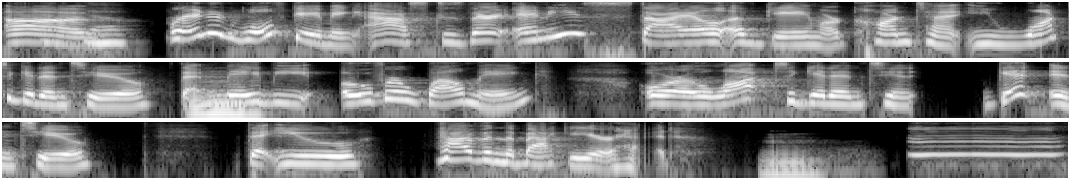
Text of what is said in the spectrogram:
Um, yeah. Brandon Wolf Gaming asks, is there any style of game or content you want to get into that Mm. may be overwhelming or a lot to get into get into that you have in the back of your head? Mm. Mm.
